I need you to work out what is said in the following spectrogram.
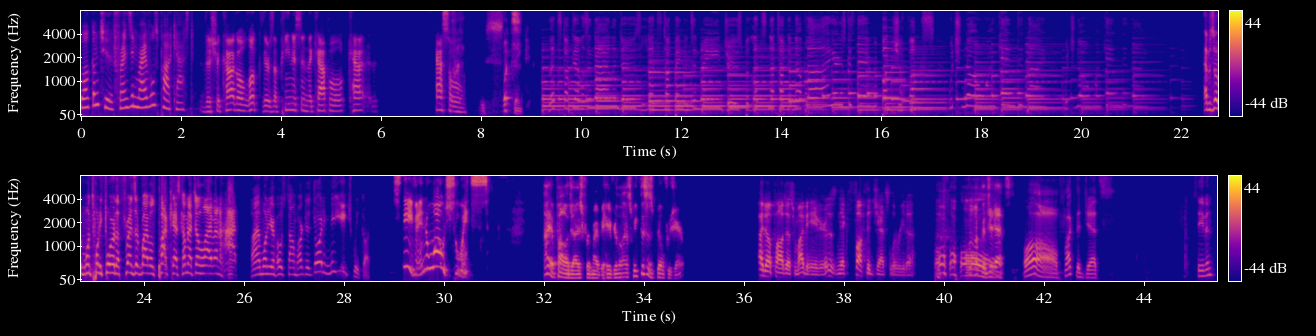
Welcome to the Friends and Rivals podcast. The Chicago look, there's a penis in the capital ca- castle. You What? stink. Let's talk Devils and Islanders. Let's talk Penguins and Rangers. But let's not talk about Flyers, cause they're a bunch of fucks. Which no one can deny. Which no one can deny. Episode 124 of the Friends and Rivals podcast coming at you live and hot. I'm one of your hosts, Tom Harkness. Joining me each week are Stephen Wojtowicz. I apologize for my behavior last week. This is Bill Fougere. I don't apologize for my behavior. This is Nick. Fuck the Jets, Larita. oh, Fuck the Jets. Oh, fuck the Jets. Steven,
